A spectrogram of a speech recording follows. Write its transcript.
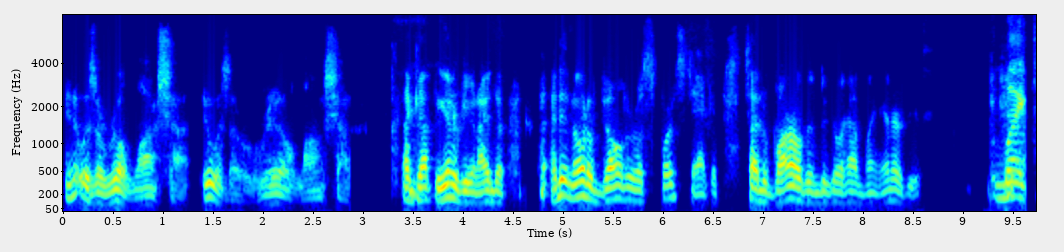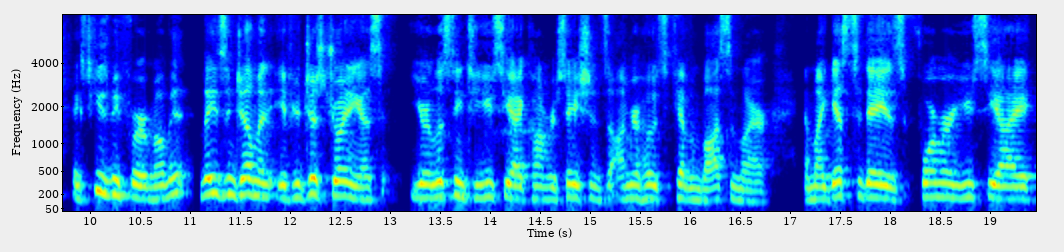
And it was a real long shot. It was a real long shot. I got the interview and I had to, I didn't own a belt or a sports jacket, so I had to borrow them to go have my interview. Mike, excuse me for a moment. Ladies and gentlemen, if you're just joining us, you're listening to UCI Conversations. I'm your host, Kevin Bossenmeyer, and my guest today is former UCI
